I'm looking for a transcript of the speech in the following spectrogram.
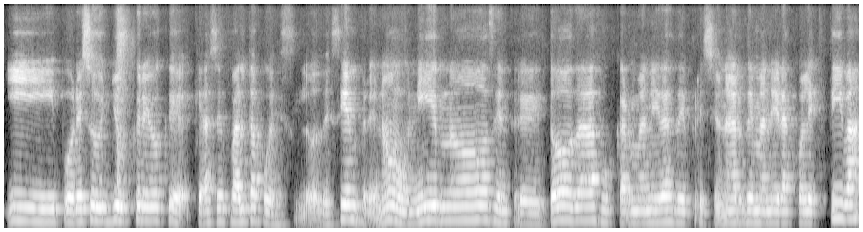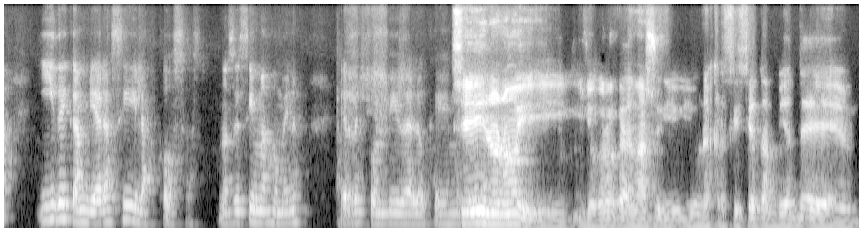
Y por eso yo creo que, hace falta pues lo de siempre, ¿no? Unirnos entre todas, buscar maneras de presionar de manera colectiva y de cambiar así las cosas. No sé si más o menos he respondido a lo que... sí, no, no, y, yo creo que además y, un ejercicio también de,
